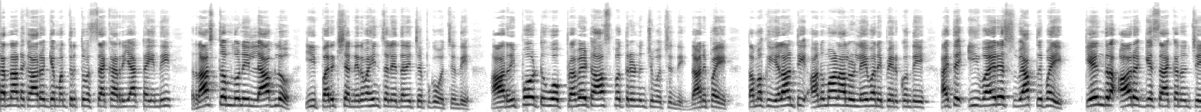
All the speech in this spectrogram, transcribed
కర్ణాటక ఆరోగ్య మంత్రిత్వ శాఖ రియాక్ట్ అయింది. రాష్ట్రంలోని ల్యాబ్లో ఈ పరీక్ష నిర్వహించలేదని చెప్పుకువచ్చింది ఆ రిపోర్టు ఓ ప్రైవేట్ ఆసుపత్రి నుంచి వచ్చింది. దానిపై తమకు ఎలాంటి అనుమానాలు లేవని పేర్కొంది. అయితే ఈ వైరస్ వ్యాప్తిపై కేంద్ర ఆరోగ్య శాఖ నుంచి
